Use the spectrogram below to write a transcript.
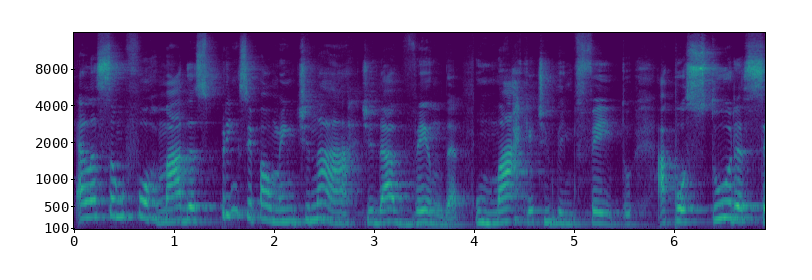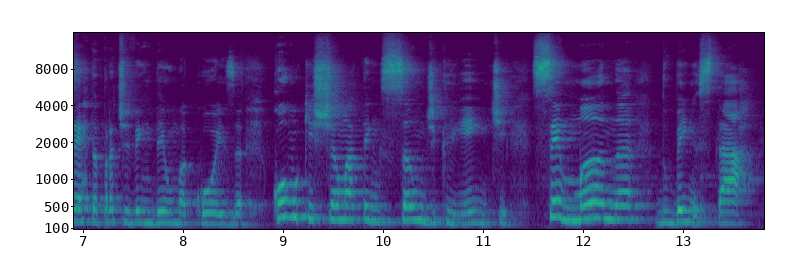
elas são formadas principalmente na arte da venda. O marketing bem feito, a postura certa para te vender uma coisa, como que chama a atenção de cliente, semana do bem-estar,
